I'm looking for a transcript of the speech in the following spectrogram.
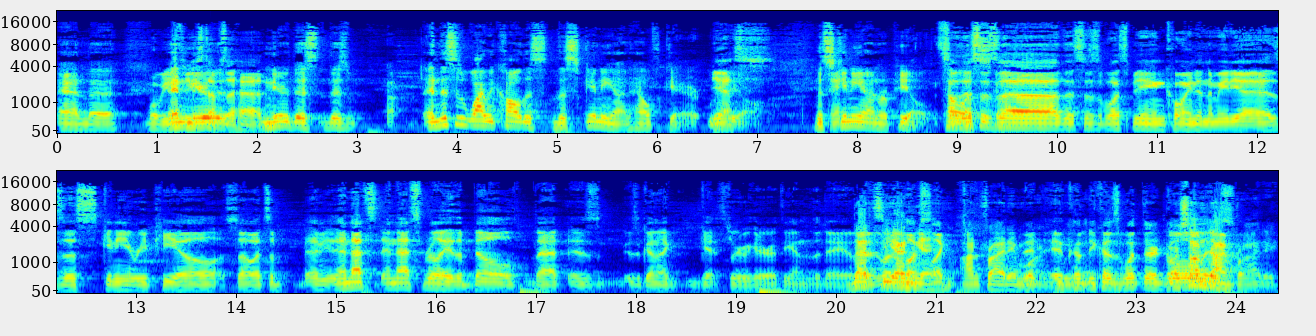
and the We'll be and near steps the- ahead. near this this. Uh, and this is why we call this the skinny on healthcare. Yes. The skinny on repeal. So Tell this us, is uh this is what's being coined in the media as a skinny repeal. So it's a I mean, and that's and that's really the bill that is is going to get through here at the end of the day. that's What the it end looks game like. on Friday morning. it could, because what their goal or sometime is, Friday.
